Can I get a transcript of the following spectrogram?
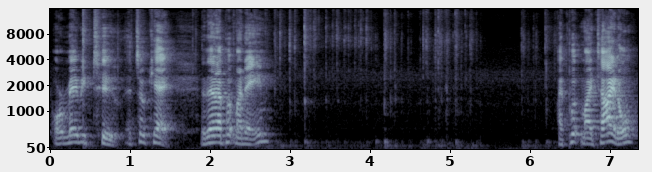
or maybe two. It's okay. And then I put my name. I put my title.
